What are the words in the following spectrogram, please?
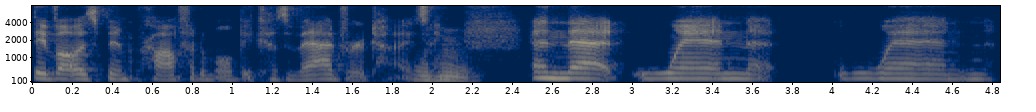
They've always been profitable because of advertising. Mm-hmm. And that when, when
